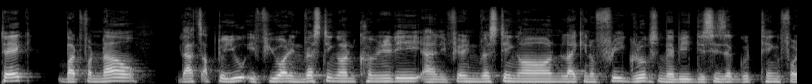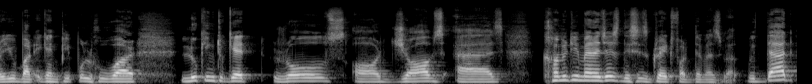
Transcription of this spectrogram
take. But for now, that's up to you if you are investing on community and if you're investing on like you know free groups maybe this is a good thing for you but again people who are looking to get roles or jobs as community managers, this is great for them as well. With that,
